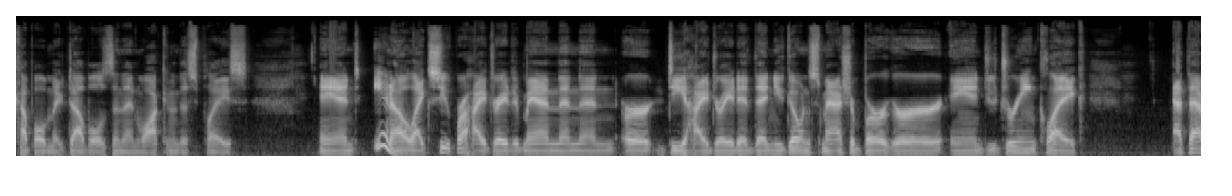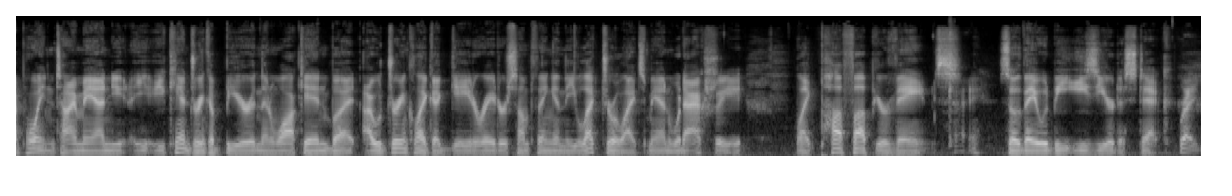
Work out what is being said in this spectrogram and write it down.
couple of McDoubles and then walk into this place. And you know, like super hydrated, man. Then then or dehydrated. Then you go and smash a burger and you drink like at that point in time, man, you you can't drink a beer and then walk in, but I would drink like a Gatorade or something, and the electrolytes, man, would actually like puff up your veins. okay. so they would be easier to stick. Right.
